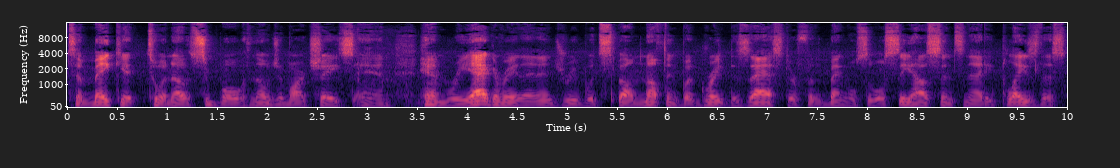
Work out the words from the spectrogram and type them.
to make it to another Super Bowl with no Ja'Marr Chase, and him re-aggravating that injury would spell nothing but great disaster for the Bengals. So we'll see how Cincinnati plays this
